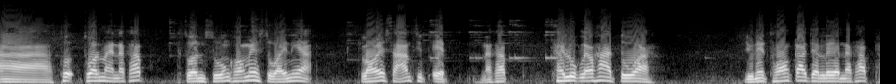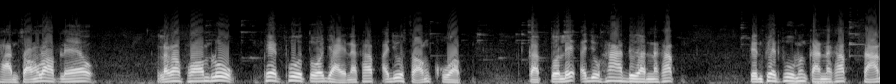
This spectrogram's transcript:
อ่าทวทวนใหม่นะครับ ส่วนสูงของแม่สวยเนี่ยร้อยสามสิบเอ็ดนะครับ ให้ลูกแล้วห้าตัว อยู่ในท้องก้าวเจริญนะครับ ผ่านสองรอบแล้ว แล้วก็พร้อมลูกเพศผู้ตัวใหญ่นะครับ อายุสองขวบ กับตัวเล็กอายุห้าเดือนนะครับ เป็นเพศผู้เหมือนกันนะครับสาม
